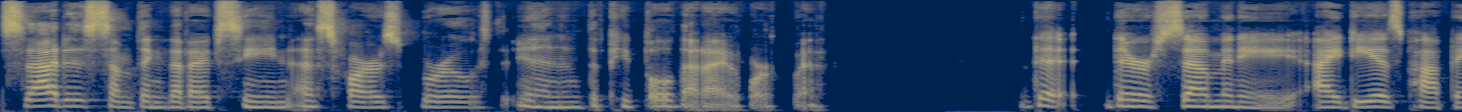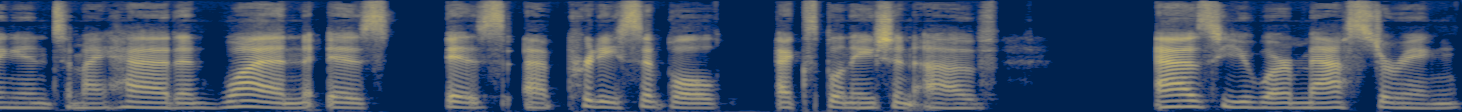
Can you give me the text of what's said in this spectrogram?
so that is something that I've seen as far as growth in the people that I work with. The, there are so many ideas popping into my head, and one is is a pretty simple explanation of as you are mastering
